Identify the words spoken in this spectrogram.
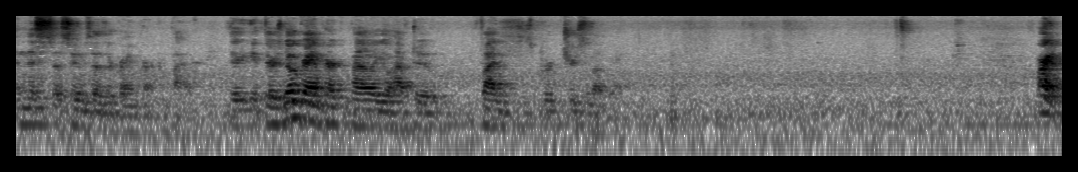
and this assumes there's a grandparent compiler. There- If there's no grandparent compiler, you'll have to find this is true some other way. All right.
